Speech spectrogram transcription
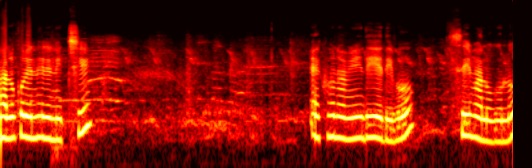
ভালো করে নেড়ে নিচ্ছি। এখন আমি দিয়ে দিব সিম আলুগুলো।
